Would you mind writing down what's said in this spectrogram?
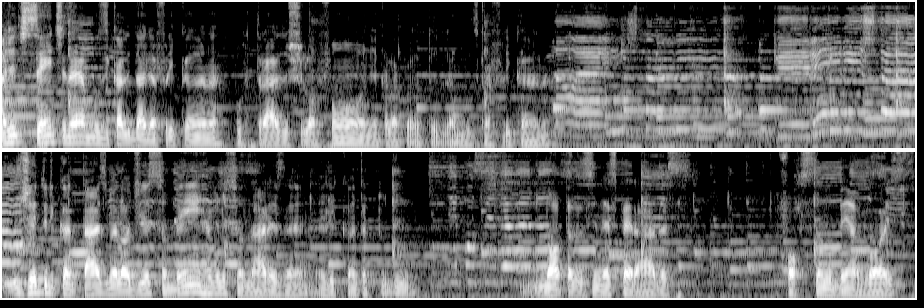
A gente sente, né, a musicalidade africana por trás do xilofone, aquela coisa toda da música africana. O jeito de cantar, as melodias são bem revolucionárias, né? Ele canta tudo notas assim inesperadas, forçando bem a voz.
